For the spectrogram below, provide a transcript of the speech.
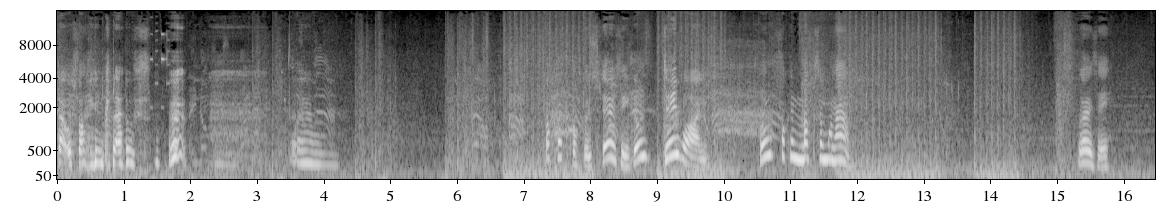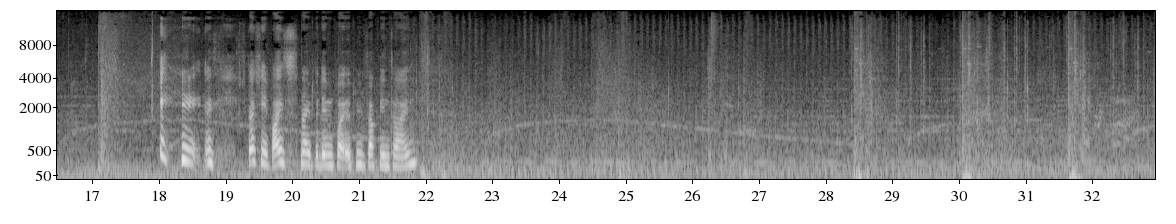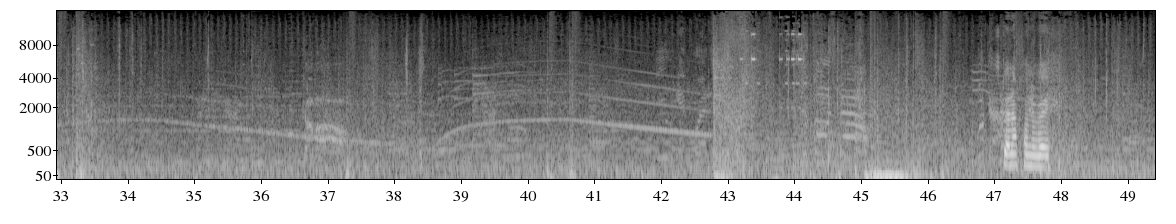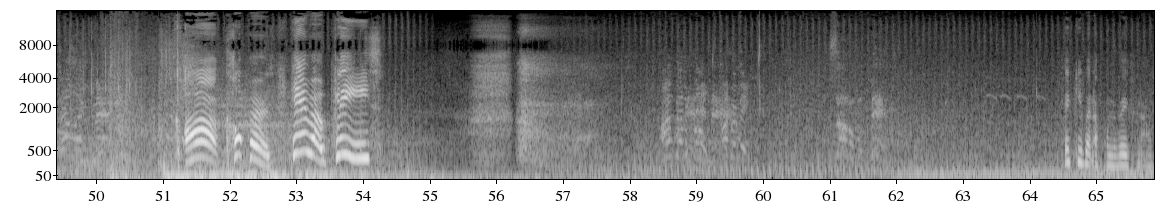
That was fucking close. Um, Fuck off, fuckers. Seriously, go do one. Go fucking mug someone out. Where is he? especially if I sniped him quite a few fucking times. Going up on the roof. Hell, you man! Ah, coppers! Hero, please! I'm gonna blow! Cover me! Son of a bitch! I think he went up on the roof now.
